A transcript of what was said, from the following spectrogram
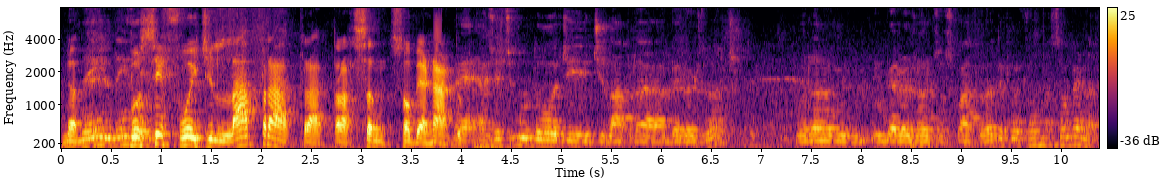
Não. Nem, nem, Você foi de lá para São, São Bernardo? É, a gente mudou de, de lá para Belo Horizonte. Moramos em Belo Horizonte uns quatro anos, depois fomos para São Bernardo.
